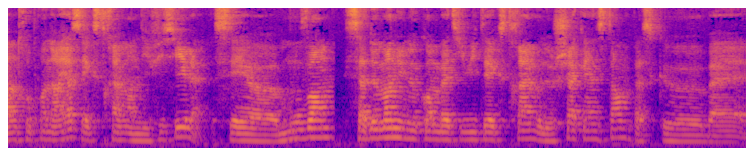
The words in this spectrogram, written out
L'entrepreneuriat, c'est extrêmement difficile, c'est euh, mouvant, ça demande une combativité extrême de chaque instant parce que ben,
